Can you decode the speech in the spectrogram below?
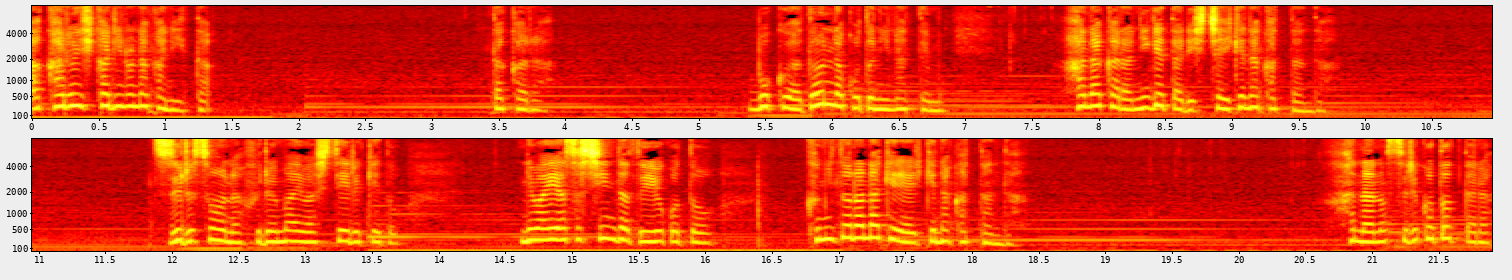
明るい光の中にいた。だから僕はどんなことになっても花から逃げたりしちゃいけなかったんだ。ずるそうな振る舞いはしているけど根は優しいんだということを汲み取らなければいけなかったんだ。花のすることったら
